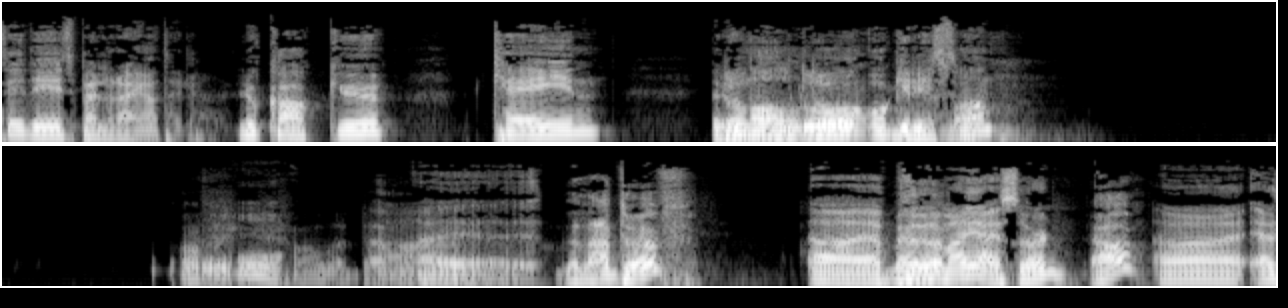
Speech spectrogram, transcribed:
si de spiller en gang til. Lukaku, Kane, Ronaldo Ronaldo og Griezmann. Oh, Den er tøff. Uh, jeg Men- prøver meg, jeg, Søren. Ja. Uh, jeg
